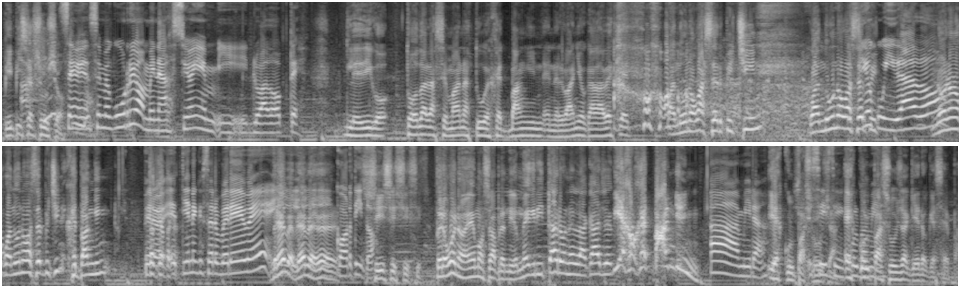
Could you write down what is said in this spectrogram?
Pipis es suyo. Se, me- se me ocurrió, me nació y, y lo adopté. le digo, toda la semana estuve headbanging en el baño cada vez que. Cuando uno va a hacer pichín. Cuando uno va a hacer Digo, pi- cuidado. No, no, no, cuando uno va a hacer pichín, headbanging. Pero taca, taca. eh, tiene que ser breve, y- Breve, breve, y breve. cortito. Sí, sí, sí, sí. Pero bueno, hemos aprendido. Me gritaron en la calle, ¡viejo headbanging! Ah, mira. Y es culpa Sí, suya. sí, es culpa, mía. suya, quiero que sepa.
